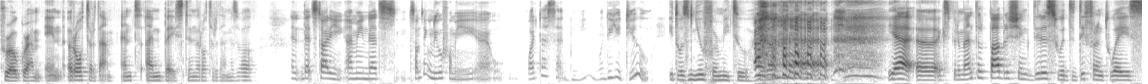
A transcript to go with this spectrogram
program in Rotterdam, and I'm based in Rotterdam as well. And that study, I mean, that's something new for me. Uh, what does that mean? What do you do? It was new for me too. yeah, uh, experimental publishing deals with different ways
